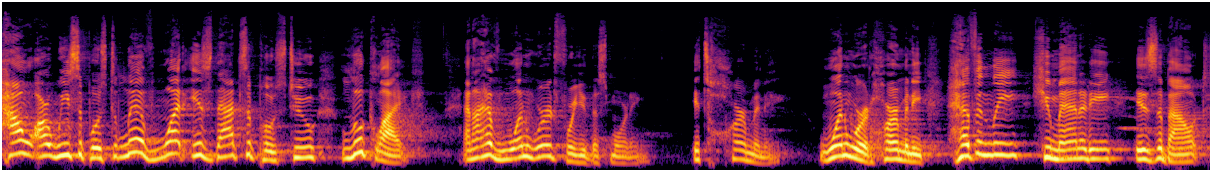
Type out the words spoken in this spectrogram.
How are we supposed to live? What is that supposed to look like? And I have one word for you this morning it's harmony. One word, harmony. Heavenly humanity is about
